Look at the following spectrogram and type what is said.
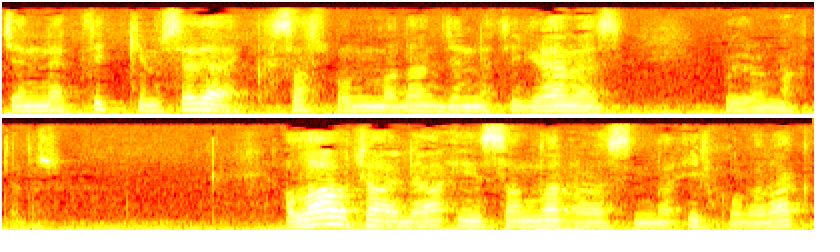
cennetlik kimse de kısas olunmadan cennete giremez buyurulmaktadır. Allahu Teala insanlar arasında ilk olarak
